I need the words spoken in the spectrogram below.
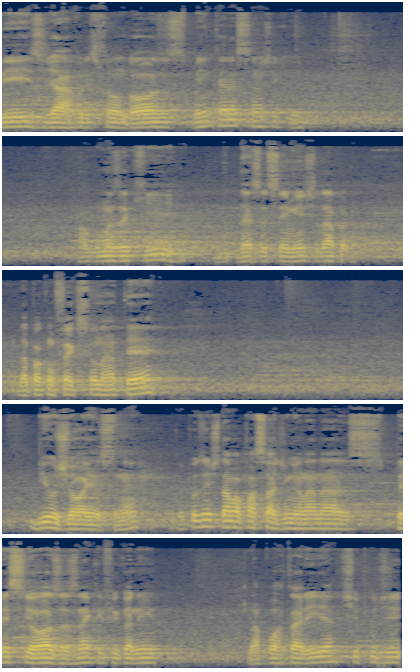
pés, de árvores frondosas, bem interessante aqui. Algumas aqui dessas sementes dá para dá para confeccionar até biojoias, né? Depois a gente dá uma passadinha lá nas preciosas, né? Que fica ali na portaria, tipo de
